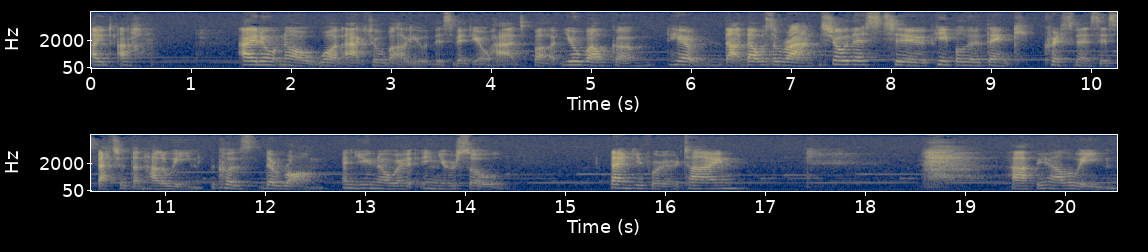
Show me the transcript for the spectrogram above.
I, uh, I don't know what actual value this video had, but you're welcome. Here, that, that was a rant. Show this to people who think Christmas is better than Halloween because they're wrong and you know it in your soul. Thank you for your time. Happy Halloween.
